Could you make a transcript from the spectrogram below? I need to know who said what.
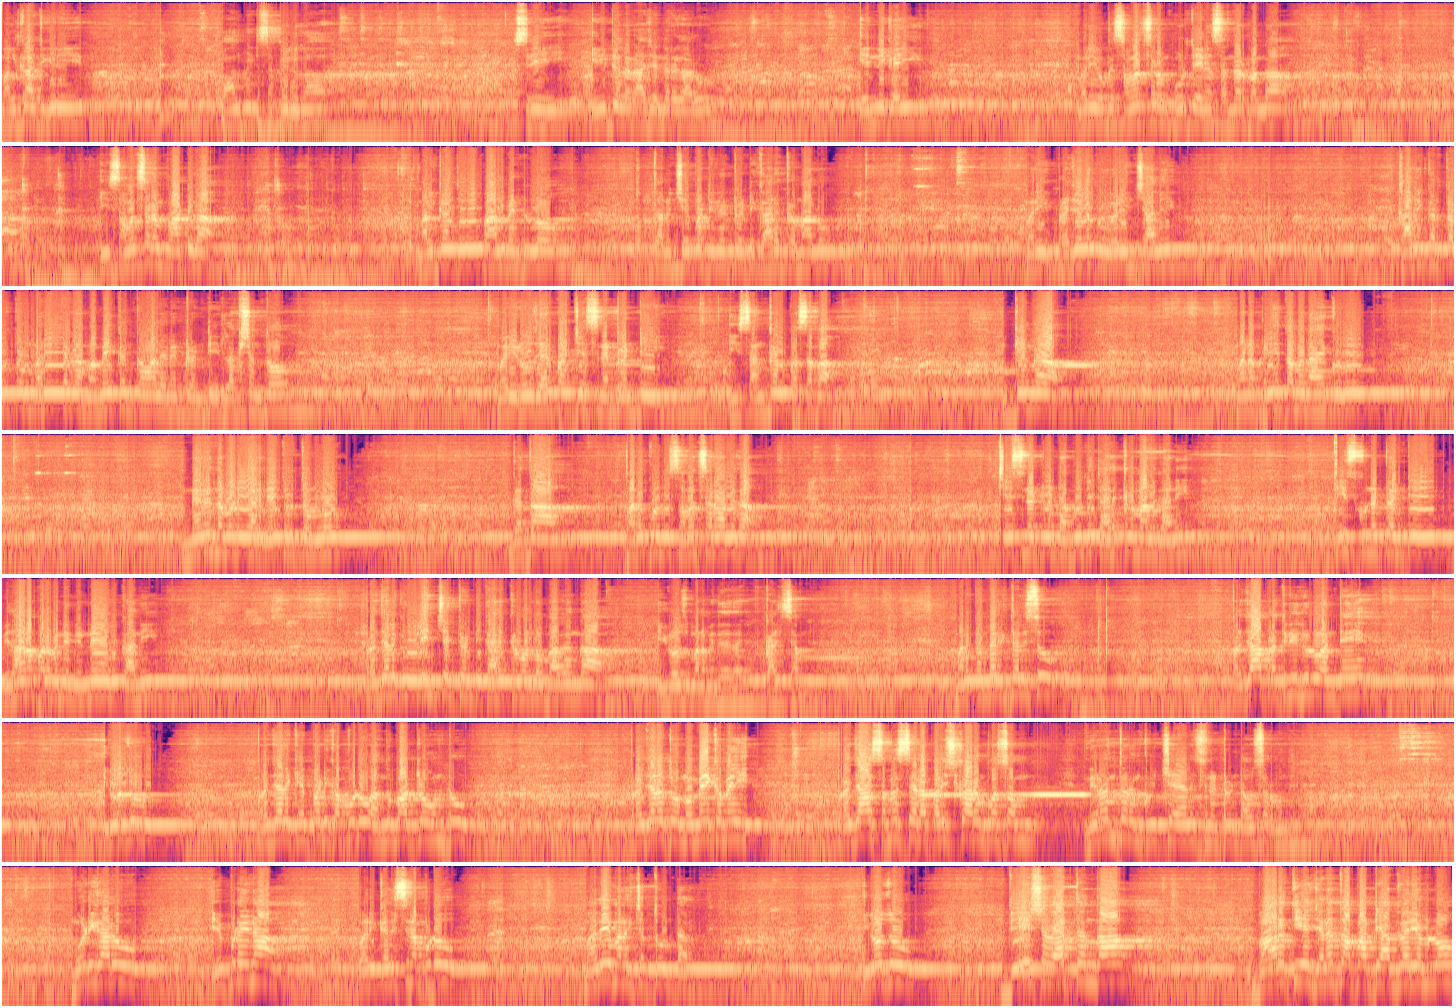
Speaker 1: Malkajgiri parliament సభ్యులుగా శ్రీ ఈటల రాజేందర్ గారు ఎన్నికై మరి ఒక సంవత్సరం పూర్తయిన సందర్భంగా ఈ సంవత్సరం పాటుగా మల్కాజ్గిరి పార్లమెంటులో తను చేపట్టినటువంటి కార్యక్రమాలు మరి ప్రజలకు వివరించాలి. కార్యకర్తలతో మరింతగా మమేకం కావాలనేటువంటి లక్ష్యంతో మరి ఈరోజు ఏర్పాటు చేసినటువంటి ఈ సంకల్ప సభ ముఖ్యంగా మన ప్రియతమ నాయకులు నరేంద్ర మోడీ గారి నేతృత్వంలో గత పదకొండు సంవత్సరాలుగా చేసినటువంటి అభివృద్ధి కార్యక్రమాలు కానీ తీసుకున్నటువంటి విధానపరమైన నిర్ణయాలు కానీ ప్రజలకు వెలించేటువంటి కార్యక్రమంలో భాగంగా ఈరోజు మనం కలిసాం మనకందరికి తెలుసు ప్రజాప్రతినిధులు అంటే ఈరోజు ప్రజలకు ఎప్పటికప్పుడు అందుబాటులో ఉంటూ ప్రజలతో మమేకమై ప్రజా సమస్యల పరిష్కారం కోసం నిరంతరం కృషి చేయాల్సినటువంటి అవసరం ఉంది. మోడీ గారు ఎప్పుడైనా వారి కలిసినప్పుడు అదే మనకు చెప్తూ ఉంటారు. ఈరోజు దేశవ్యాప్తంగా భారతీయ జనతా పార్టీ ఆధ్వర్యంలో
